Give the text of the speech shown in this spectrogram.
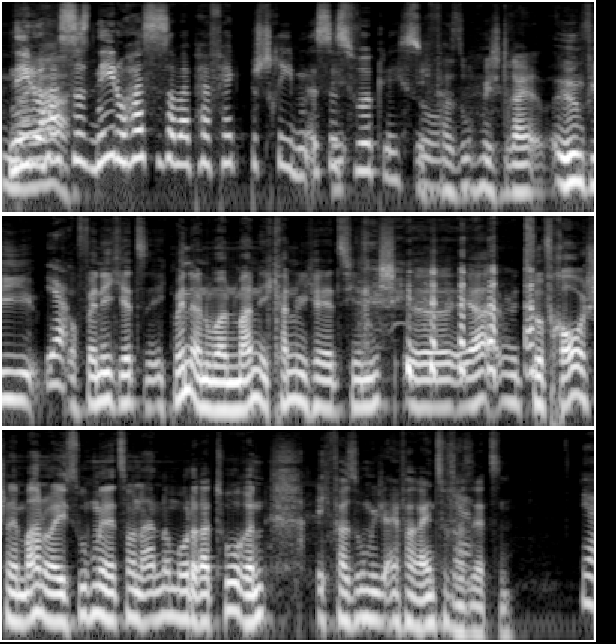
nee, du hast es, nee, du hast es aber perfekt beschrieben. Ist es ich, wirklich so? Ich versuche mich drei, irgendwie, ja. auch wenn ich jetzt, ich bin ja nur ein Mann, ich kann mich ja jetzt hier nicht äh, ja, zur Frau schnell machen oder ich suche mir jetzt noch eine andere Moderatorin. Ich versuche mich einfach reinzuversetzen. Ja. Ja,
